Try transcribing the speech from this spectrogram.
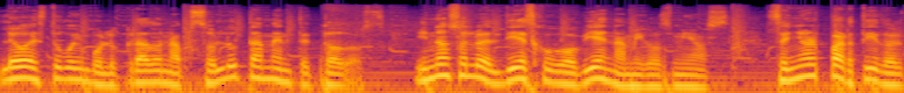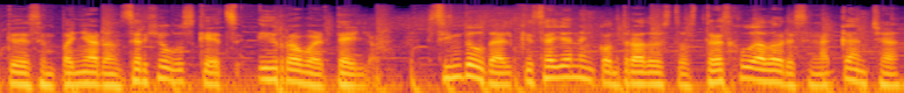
Leo estuvo involucrado en absolutamente todos. Y no solo el 10 jugó bien, amigos míos. Señor partido el que desempeñaron Sergio Busquets y Robert Taylor. Sin duda, el que se hayan encontrado estos tres jugadores en la cancha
